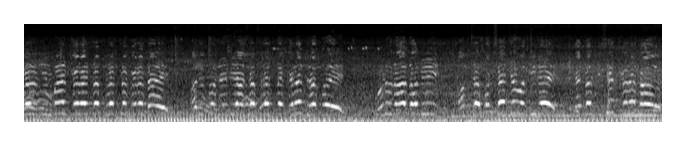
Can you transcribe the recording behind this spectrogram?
तेढ निर्माण करायचा प्रयत्न करत आहे आणि तो नेहमी असा प्रयत्न करत राहतोय. म्हणून आज आम्ही आमच्या पक्षाच्या वतीने त्याचा निषेध करत आहोत.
